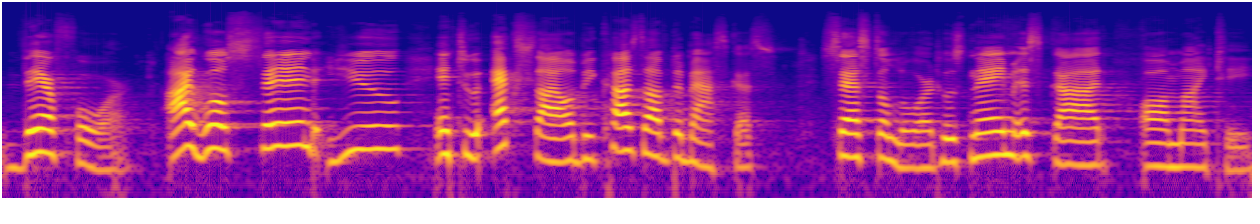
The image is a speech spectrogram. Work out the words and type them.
Therefore, I will send you into exile because of Damascus, says the Lord, whose name is God Almighty.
